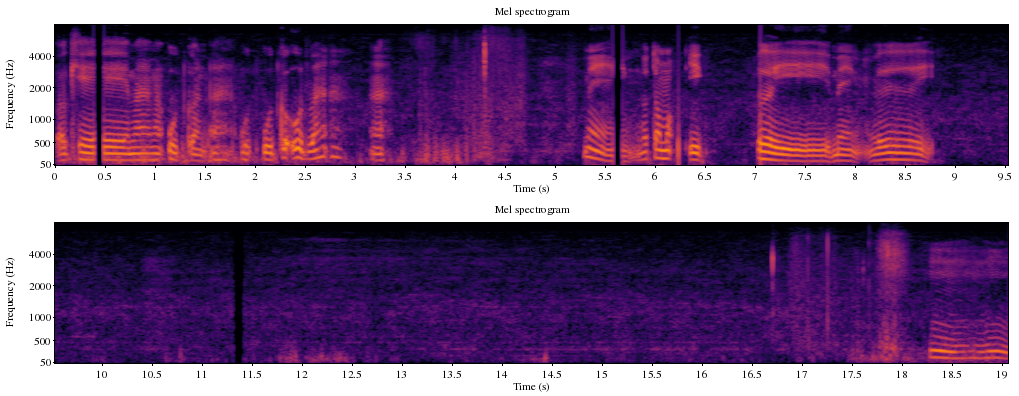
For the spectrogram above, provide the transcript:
โอเค มา มาอุดก่อน อะ อุด อุดก็อุดวะ อะ แม่งก็ต้องมาอุดอีก เอ้ย แม่งเอ้ย อืม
